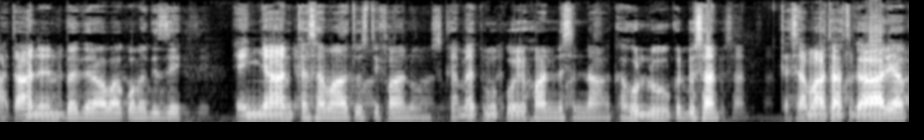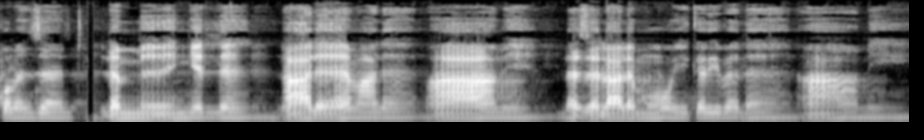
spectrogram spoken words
አጣንን በግራው ባቆመ ጊዜ እኛን ከሰማዕቱ እስጢፋኖስ ከመጥምቁ ዮሐንስና ከሁሉ ቅዱሳን ከሰማዕታት ጋር ያቆመን ዘንድ ለምኝልን። ለዓለም ዓለም አሜን። ለዘላለሙ ይቅር ይበለን አሜን።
